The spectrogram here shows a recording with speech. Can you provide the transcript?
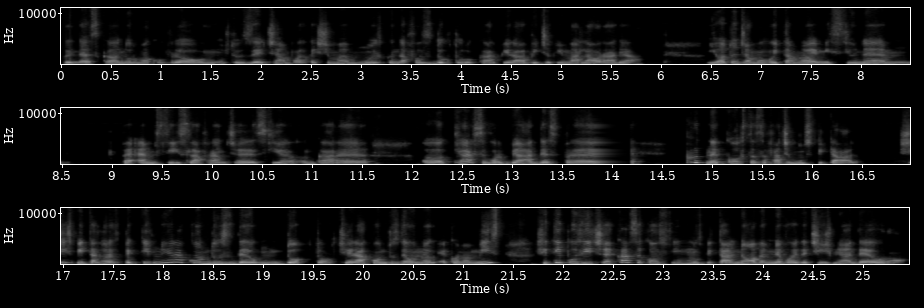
gândesc că în urmă cu vreo, nu știu, 10 ani, poate și mai mult, când a fost doctorul Carp, era viceprimar la Oradea, eu atunci mă uitam la o emisiune pe M6 la francezi, în care uh, chiar se vorbea despre cât ne costă să facem un spital. Și spitalul respectiv nu era condus de un doctor, ci era condus de un economist și tipul zice, ca să construim un spital nou avem nevoie de 5 milioane de euro.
